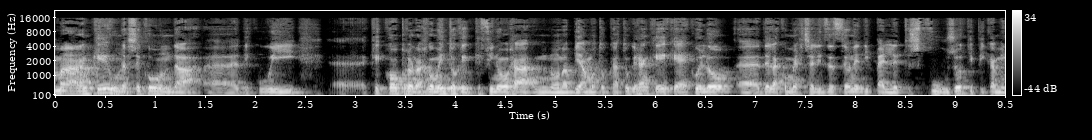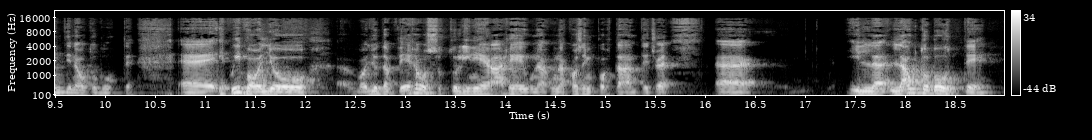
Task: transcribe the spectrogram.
ma anche una seconda eh, cui eh, che copre un argomento che, che, finora non abbiamo toccato granché, che è quello eh, della commercializzazione di pellet sfuso, tipicamente in autobotte. Eh, e qui voglio, voglio, davvero sottolineare una, una cosa importante, cioè eh, il, l'autobotte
